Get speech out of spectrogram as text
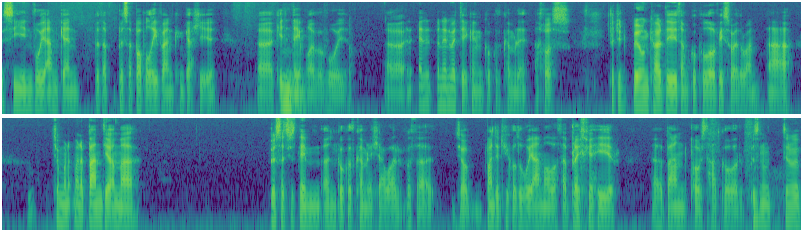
sy'n fwy amgen bydda, bydda bobl ifanc yn gallu uh, cydymdeimlo mm. efo fwy. Uh, yn, en, yn enwedig yn Gogledd Cymru, achos dwi wedi byw yn Cardydd am gwbl o fisoedd rwan, a mae yna ma bandiau yma bysa jyst ddim yn Gogledd Cymru llawer, fatha, tio, bandiau dwi'n gweld y fwy aml, fatha Breichio Hir, uh, band post-hardcore, bys hmm. nhw, dyn nhw,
